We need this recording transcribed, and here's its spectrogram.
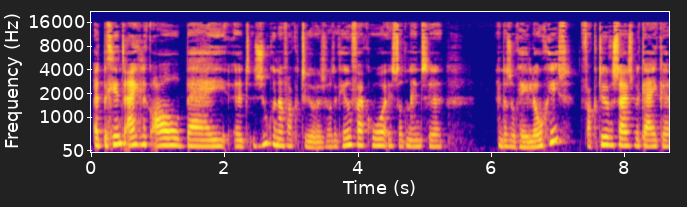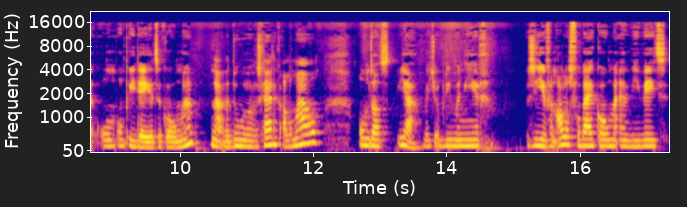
het begint eigenlijk al bij het zoeken naar vacatures. Wat ik heel vaak hoor is dat mensen, en dat is ook heel logisch, vacaturesites bekijken om op ideeën te komen. Nou, dat doen we waarschijnlijk allemaal. Omdat, ja, weet je, op die manier zie je van alles voorbij komen en wie weet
